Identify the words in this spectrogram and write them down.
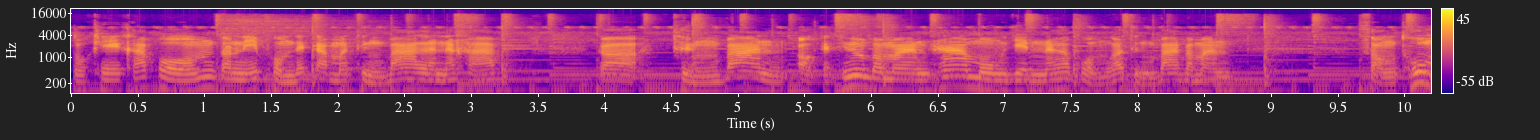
โอเคครับผมตอนนี้ผมได้กลับมาถึงบ้านแล้วนะครับ ก็ถึงบ้านออกจากที่นู่นประมาณ5โมงเย็นนะครับ ผมก็ถึงบ้านประมาณ2ทุ่ม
